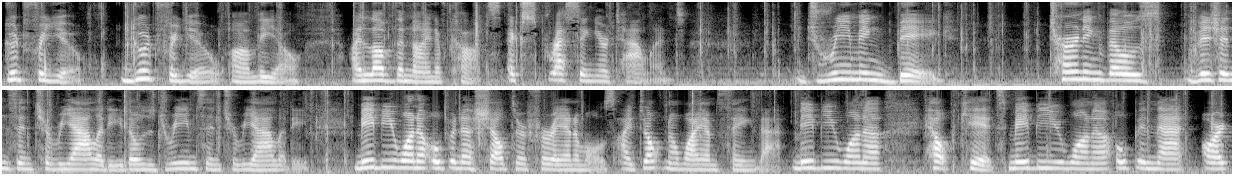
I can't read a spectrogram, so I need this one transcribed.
Good for you. Good for you, uh, Leo. I love the Nine of Cups. Expressing your talent. Dreaming big. Turning those visions into reality, those dreams into reality. Maybe you want to open a shelter for animals. I don't know why I'm saying that. Maybe you want to help kids. Maybe you want to open that art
